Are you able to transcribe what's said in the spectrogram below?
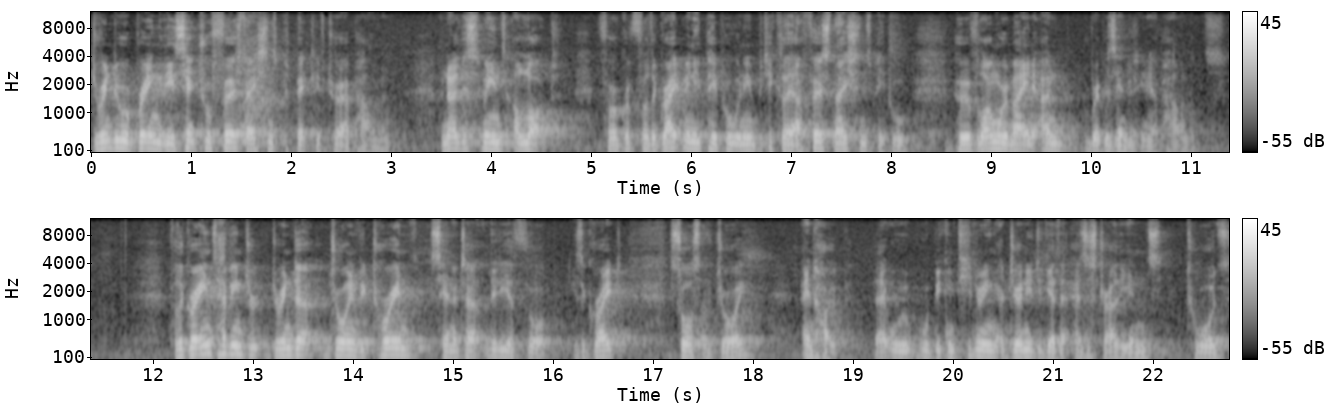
Dorinda will bring the essential First Nations perspective to our parliament. I know this means a lot for, for the great many people, and in particular our First Nations people, who have long remained unrepresented in our parliaments. For the Greens, having Dorinda join Victorian Senator Lydia Thorpe is a great source of joy and hope that we will be continuing a journey together as Australians towards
